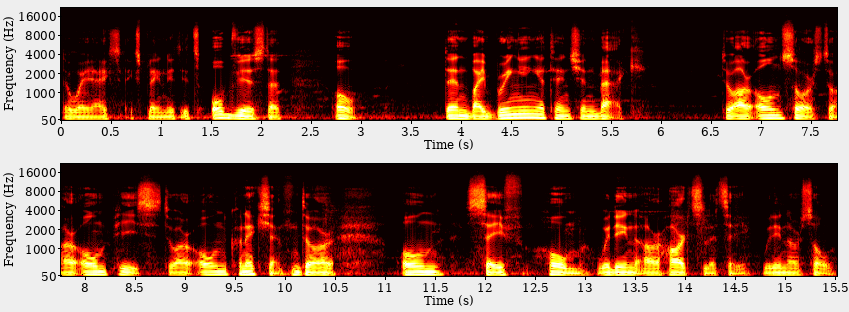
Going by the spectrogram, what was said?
the way I ex- explained it, it's obvious that, oh, then by bringing attention back to our own source, to our own peace, to our own connection, to our own safe home within our hearts, let's say, within our soul,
